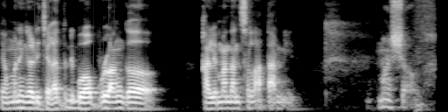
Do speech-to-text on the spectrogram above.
yang meninggal di Jakarta dibawa pulang ke Kalimantan Selatan itu. Masya Allah.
